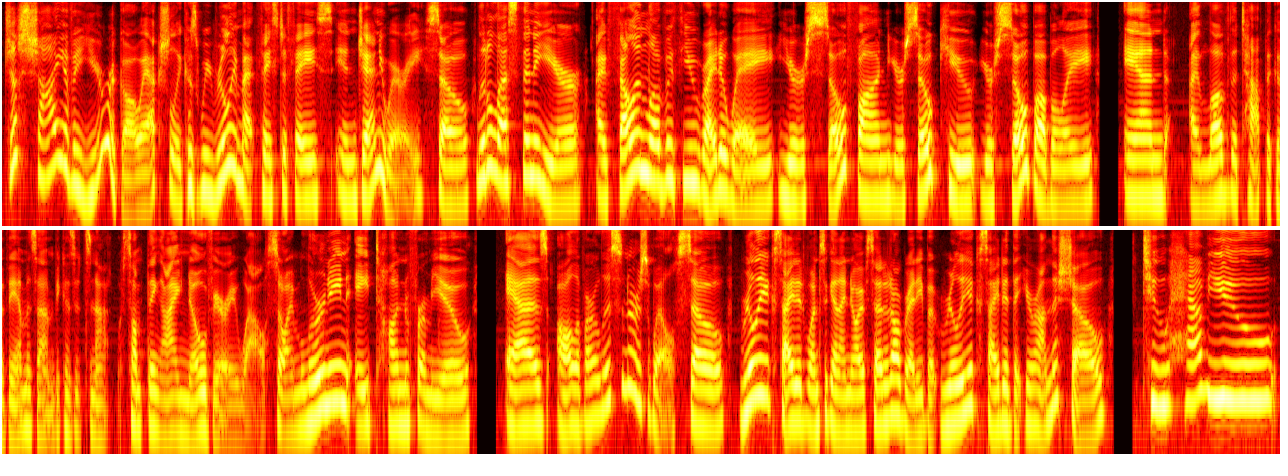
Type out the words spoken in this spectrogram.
just shy of a year ago, actually, because we really met face to face in January. So, little less than a year. I fell in love with you right away. You're so fun. You're so cute. You're so bubbly. And I love the topic of Amazon because it's not something I know very well. So, I'm learning a ton from you as all of our listeners will. So, really excited. Once again, I know I've said it already, but really excited that you're on the show to have you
